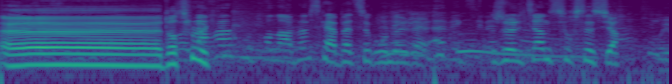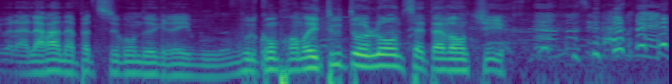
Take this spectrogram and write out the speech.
Euh, dans tous les Lara pas parce qu'elle a pas de second degré. Je le tiens de source c'est sûr. Oui voilà, Lara n'a pas de second degré, vous, vous le comprendrez tout au long de cette aventure. C'est pas vrai.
